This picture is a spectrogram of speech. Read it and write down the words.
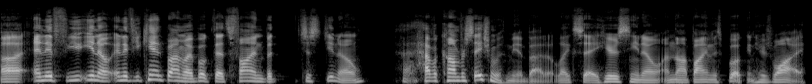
Uh, and if you you know, and if you can't buy my book, that's fine. But just you know, ha- have a conversation with me about it. Like say, here's you know, I'm not buying this book, and here's why.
